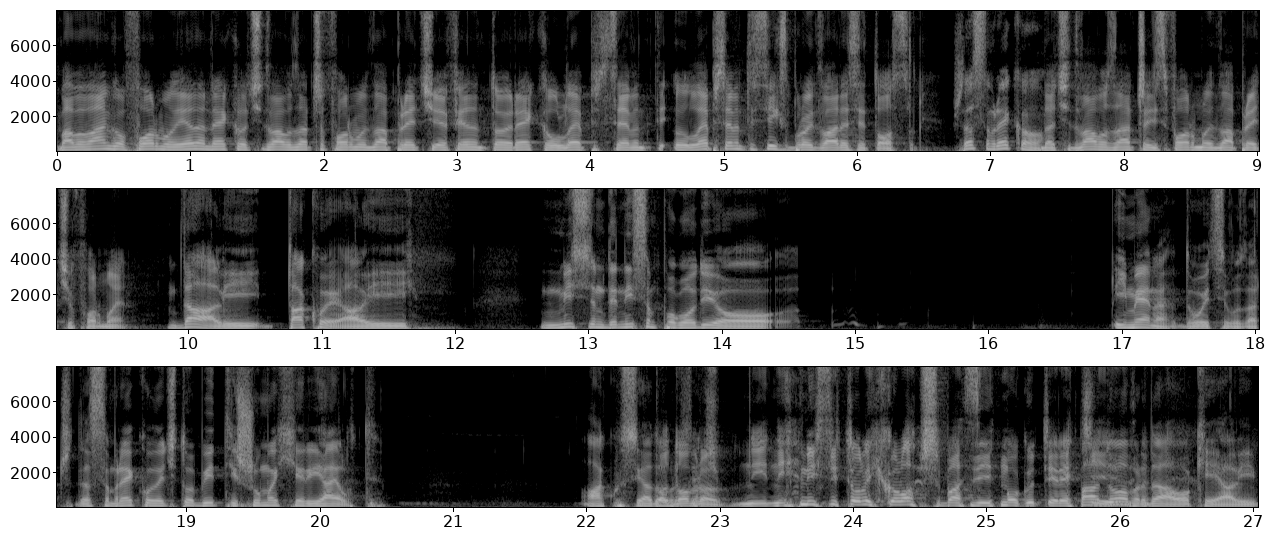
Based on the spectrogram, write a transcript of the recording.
Baba Vanga u Formula 1 rekao da će dva vozača Formula 2 preći u F1, to je rekao u Lab, 70, u Lab 76 broj 28. Šta sam rekao? Da će dva vozača iz Formule 2 preći u Formula 1. Da, ali tako je, ali mislim da nisam pogodio imena dvojice vozača. Da sam rekao da će to biti Schumacher i Ailot. Ako se ja dobro, pa dobro sećam. Ni, nisi toliko loš, bazi, mogu ti reći. Pa dobro, da, okej, okay, ali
